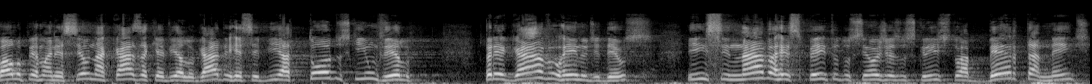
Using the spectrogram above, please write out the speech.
Paulo permaneceu na casa que havia alugado e recebia a todos que iam vê-lo. Pregava o reino de Deus e ensinava a respeito do Senhor Jesus Cristo abertamente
